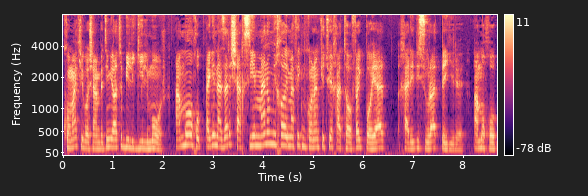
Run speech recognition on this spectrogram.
کمکی باشن به تیم یا حتی بیلی گیلمور. اما خب اگه نظر شخصی منو می‌خوای من فکر می‌کنم که توی خط هافک باید خریدی صورت بگیره. اما خب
